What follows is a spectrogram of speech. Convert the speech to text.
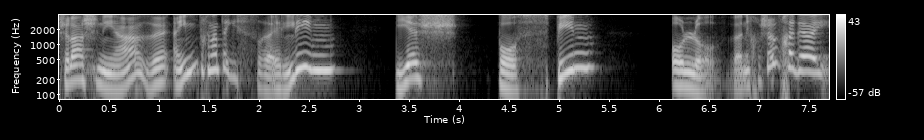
השאלה השנייה זה, האם מבחינת הישראלים יש פה ספין או לא? ואני חושב, חגי,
